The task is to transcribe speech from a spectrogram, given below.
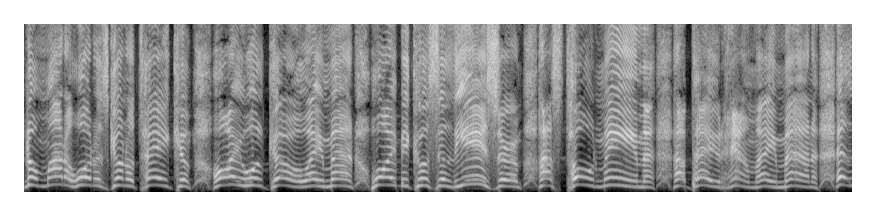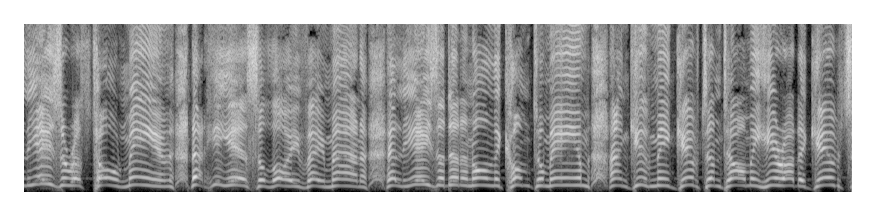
No matter what it's going to take, him, I will go. Amen. Why? Because Eliezer has told me about him. Amen. Eliezer has told me that he is alive. Amen. Eliezer didn't only come to me and give me gifts and tell me here are the gifts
